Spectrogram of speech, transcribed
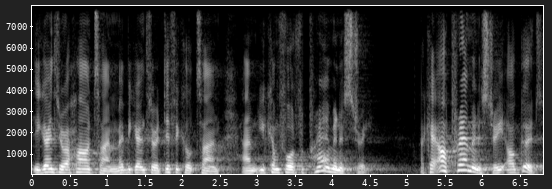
you're going through a hard time, maybe going through a difficult time, and you come forward for prayer ministry. Okay, our prayer ministry are good.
